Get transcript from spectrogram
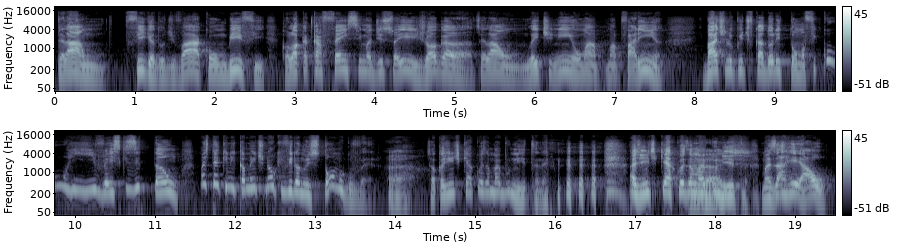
sei lá, um fígado de vaca ou um bife, coloca café em cima disso aí, joga, sei lá, um leitinho ou uma, uma farinha, bate no liquidificador e toma. Ficou horrível, é esquisitão. Mas tecnicamente não é o que vira no estômago, velho. É. Só que a gente quer a coisa mais bonita, né? a gente quer a coisa Verdade. mais bonita. Mas a real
